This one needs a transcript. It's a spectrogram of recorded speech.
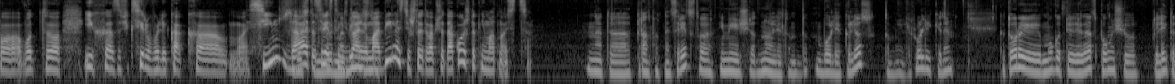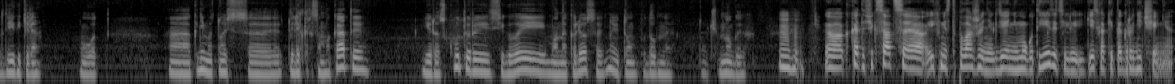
Вот их зафиксировали как СИМ, да, это средство индивидуальной мобильности. мобильности, что это вообще такое, что к ним относится? Это транспортное средство, имеющее одно или там, более колес, там, или ролики, да, которые могут передвигаться с помощью электродвигателя. Вот. А к ним относятся электросамокаты, гироскутеры, сигвей, моноколеса, ну и тому подобное. Очень много их. Угу. Какая-то фиксация их местоположения, где они могут ездить, или есть какие-то ограничения?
